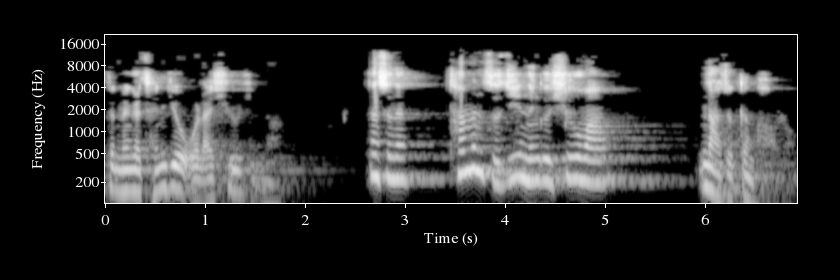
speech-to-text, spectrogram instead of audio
都能够成就我来修行啊。但是呢，他们自己能够修吗？那就更好了。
